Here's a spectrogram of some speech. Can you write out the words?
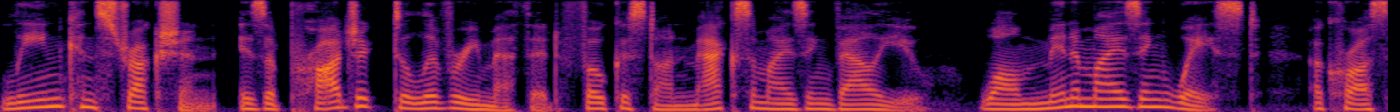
lean construction is a project delivery method focused on maximizing value while minimizing waste across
